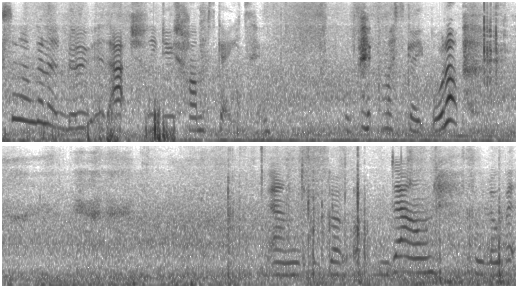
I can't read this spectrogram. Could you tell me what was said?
Next thing I'm gonna do is actually do some skating. I'll pick my skateboard up and go up and down for a little bit.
